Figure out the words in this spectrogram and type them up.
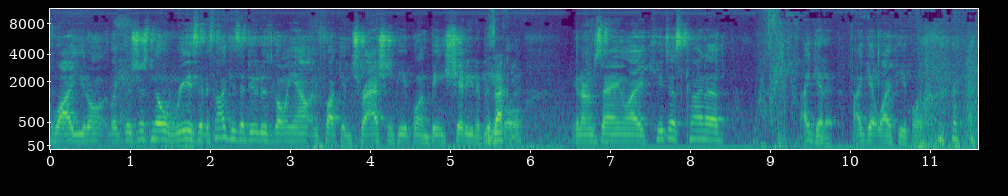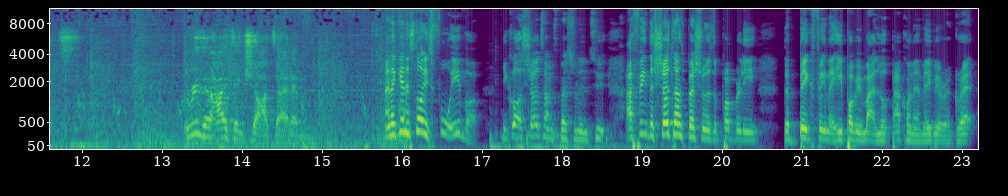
why you don't like there's just no reason it's not like he's a dude who's going out and fucking trashing people and being shitty to people Exactly. you know what i'm saying like he just kind of I get it. I get why people. the reason I take shots at him. And again, it's not his fault either. He got a Showtime special in two. I think the Showtime special is probably the big thing that he probably might look back on and maybe regret.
